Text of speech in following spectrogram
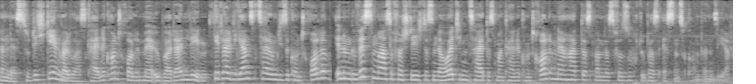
dann lässt du dich gehen, weil du hast keine Kontrolle mehr über dein Leben. Es geht halt die ganze Zeit um diese Kontrolle. In einem gewissen Maße verstehe ich das in der heutigen Zeit, dass man keine Kontrolle mehr hat, dass man das versucht, übers Essen zu kompensieren.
